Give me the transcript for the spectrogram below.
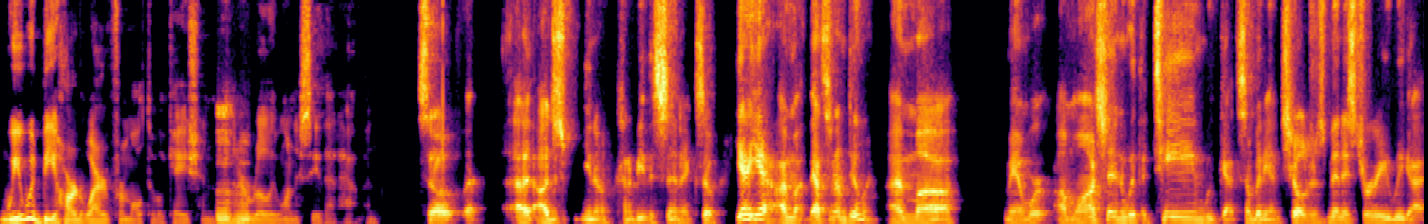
we would be hardwired for multiplication. Mm-hmm. And I really want to see that happen. So uh, I, will just you know kind of be the cynic. So yeah, yeah, I'm that's what I'm doing. I'm uh man, we're I'm launching with a team. We've got somebody on children's ministry. We got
